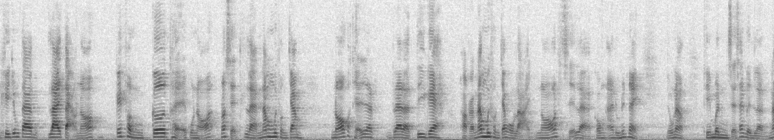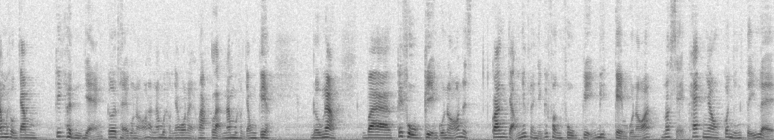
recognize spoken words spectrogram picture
khi chúng ta lai tạo nó cái phần cơ thể của nó nó sẽ là 50 phần trăm. Nó có thể ra, ra là Tiga hoặc là 50 phần trăm còn lại nó sẽ là con Adonis này đúng nào? Thì mình sẽ xác định là 50 phần trăm cái hình dạng cơ thể của nó là 50 phần trăm con này hoặc là 50 phần trăm con kia. Đúng nào? Và cái phụ kiện của nó này quan trọng nhất là những cái phần phụ kiện đi kèm của nó nó sẽ khác nhau có những tỷ lệ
